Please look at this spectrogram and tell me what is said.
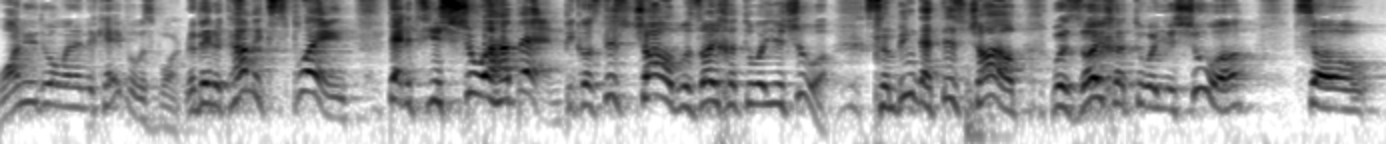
Why do you do it when the Nekeva was born? Rabbeinu Tam explained that it's Yeshua Haben, because this child was Zoicha to a Yeshua. So being that this child was Zoicha to a Yeshua, so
